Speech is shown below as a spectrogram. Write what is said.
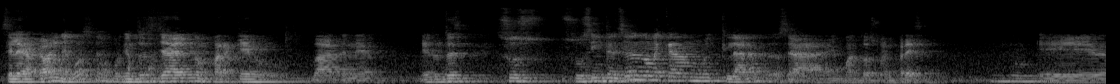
se le acaba el negocio, porque entonces ya él no, ¿para qué va a tener eso? Entonces sus, sus intenciones no me quedan muy claras, o sea, en cuanto a su empresa. Ujú. Eh,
